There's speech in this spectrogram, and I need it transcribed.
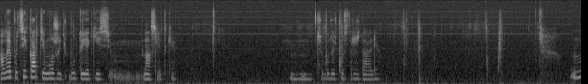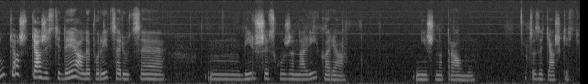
Але по цій карті можуть бути якісь наслідки. Мгм, Чи будуть постраждалі. Ну, тяж, тяжесть іде, але по рицарю це м, більше схоже на лікаря, ніж на травму. Це за тяжкість.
